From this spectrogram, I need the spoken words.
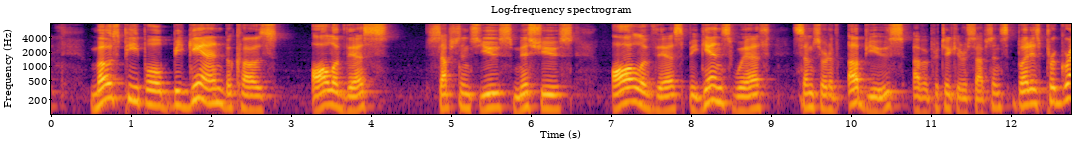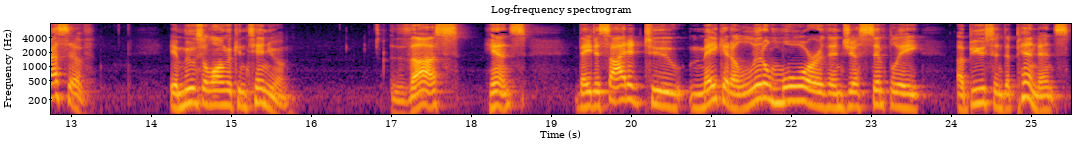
most people begin because all of this, substance use, misuse, all of this begins with some sort of abuse of a particular substance, but is progressive. It moves along a continuum. Thus, hence, they decided to make it a little more than just simply abuse and dependence.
